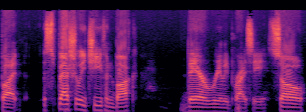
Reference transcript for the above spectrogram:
but especially Chief and Buck, they're really pricey. So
